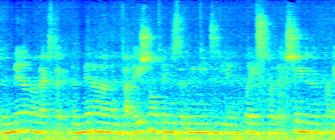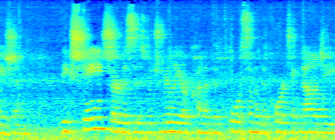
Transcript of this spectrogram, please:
the minimum expect, the minimum and foundational things that we need to be in place for the exchange of information. The exchange services, which really are kind of the core, some of the core technology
